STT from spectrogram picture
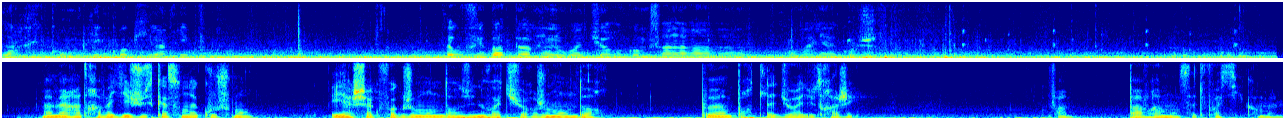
l'arrêt complet, quoi qu'il arrive. Ça vous fait pas peur une voiture comme ça là euh, On va aller à gauche? Ma mère a travaillé jusqu'à son accouchement, et à chaque fois que je monte dans une voiture, je m'endors. Peu importe la durée du trajet. Enfin, pas vraiment cette fois-ci quand même.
